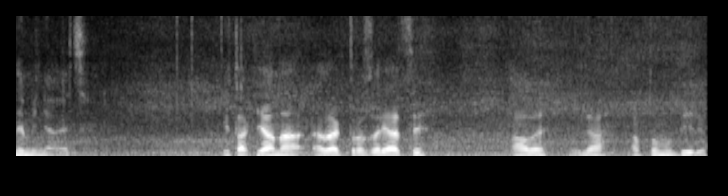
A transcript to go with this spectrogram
не міняється. І так, я на електрозарядці, але для автомобілів.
